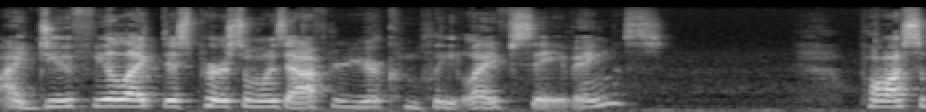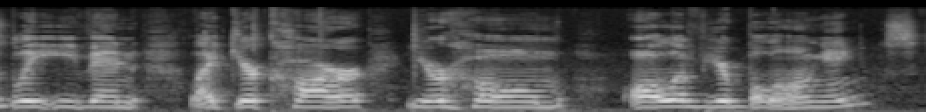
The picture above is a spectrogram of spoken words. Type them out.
I do feel like this person was after your complete life savings. Possibly even like your car, your home, all of your belongings.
